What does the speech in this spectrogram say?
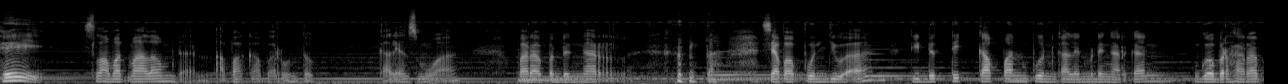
Hey, selamat malam dan apa kabar untuk kalian semua Para pendengar entah siapa pun juga Di detik kapan pun kalian mendengarkan Gue berharap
